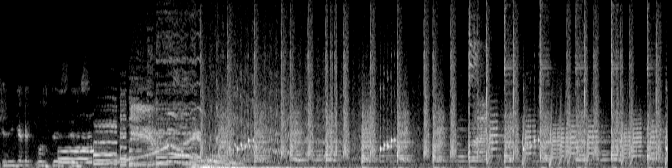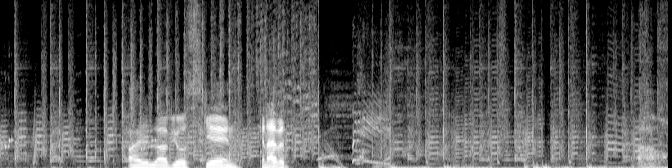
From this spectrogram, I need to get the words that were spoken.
Can you get what this is? I love your skin. Can I have it? Oh.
